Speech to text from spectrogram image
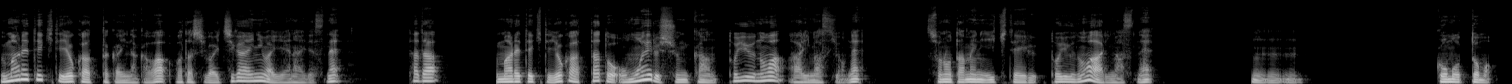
生まれてきてよかったか否かは私は一概には言えないですね。ただ、生まれてきてよかったと思える瞬間というのはありますよね。そのために生きているというのはありますね。うんうんうん。ごもっとも。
